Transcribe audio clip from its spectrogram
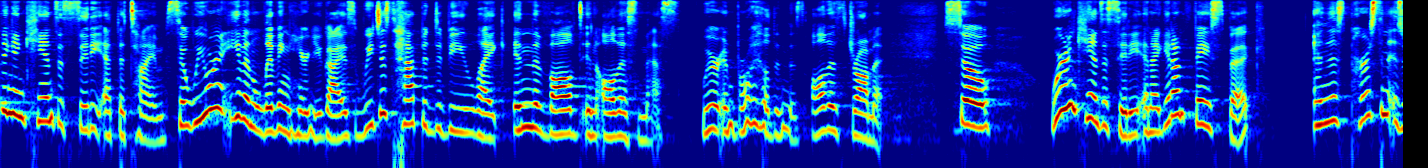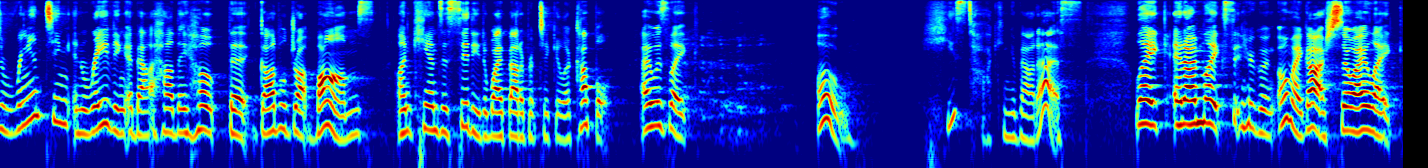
living in Kansas City at the time, so we weren't even living here, you guys. We just happened to be like involved in all this mess. We were embroiled in this all this drama. So we're in Kansas City, and I get on Facebook, and this person is ranting and raving about how they hope that God will drop bombs on Kansas City to wipe out a particular couple. I was like, oh, he's talking about us. Like, and I'm like sitting here going, oh my gosh. So I like,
